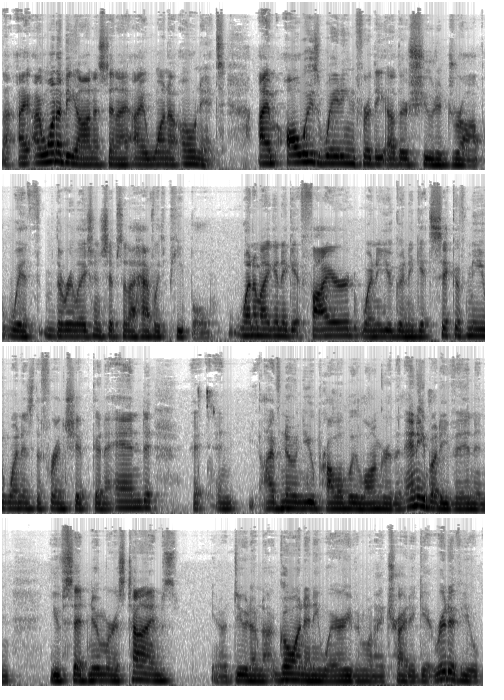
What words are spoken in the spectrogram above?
I, I want to be honest and I, I want to own it. I'm always waiting for the other shoe to drop with the relationships that I have with people. When am I going to get fired? When are you going to get sick of me? When is the friendship going to end? And I've known you probably longer than anybody, Vin, and you've said numerous times, you know, dude, I'm not going anywhere, even when I try to get rid of you.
